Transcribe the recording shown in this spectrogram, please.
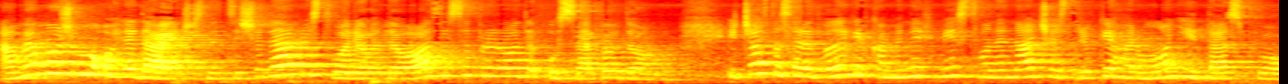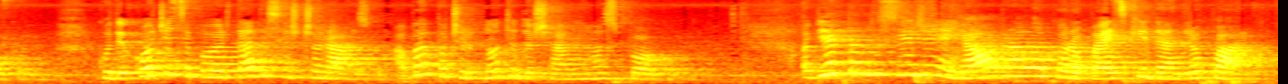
А ми можемо, оглядаючись на ці шедеври, створювати оазиси природи у себе вдома. І часто серед великих кам'яних міст вони наче острівки гармонії та спокою, куди хочеться повертатися щоразу, аби почерпнути душевного спокою. Об'єктом дослідження я обрала Коропецький дендропарк.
